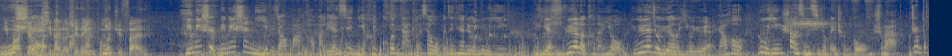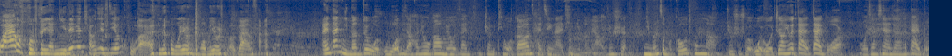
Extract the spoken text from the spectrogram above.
你妈想起来了，现在又他妈去翻。明明是明明是你比较忙，好吗？联系你很困难的。像我们今天这个录音，连约了可能有约就约了一个月，然后录音上星期就没成功，是吧？这不怪我们呀，你那边条件艰苦啊，那我有我们有什么办法？哎，那你们对我我比较好奇，因为我刚刚没有在这里听，我刚刚才进来听你们聊，就是你们怎么沟通呢？就是说我我知道，因为戴戴博，我叫现在叫他戴博，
